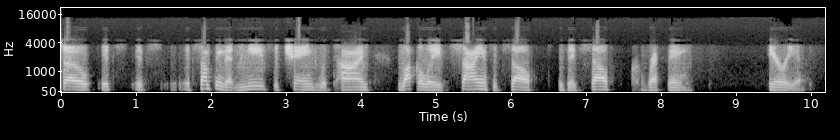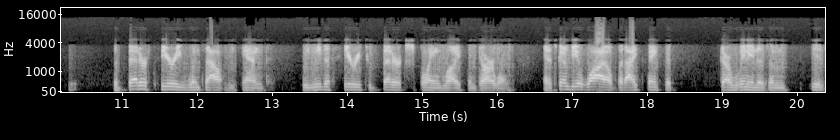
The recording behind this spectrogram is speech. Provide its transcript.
So it's it's it's something that needs to change with time. Luckily, science itself is a self-correcting area. The better theory wins out in the end. We need a theory to better explain life than Darwin. And it's going to be a while, but I think that Darwinianism is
